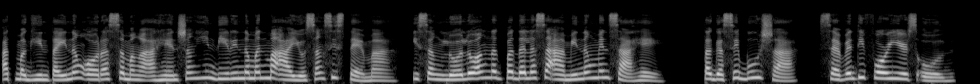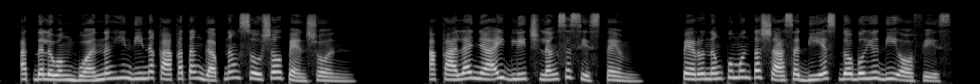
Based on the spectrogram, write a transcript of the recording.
at maghintay ng oras sa mga ahensyang hindi rin naman maayos ang sistema. Isang lolo ang nagpadala sa amin ng mensahe. Taga Cebu siya, 74 years old, at dalawang buwan nang hindi nakakatanggap ng social pension. Akala niya ay glitch lang sa system. Pero nang pumunta siya sa DSWD office,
